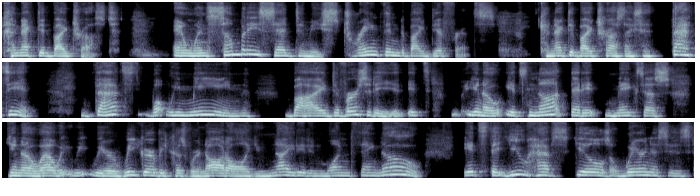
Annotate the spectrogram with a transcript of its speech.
connected by trust. Mm. And when somebody said to me, strengthened by difference, connected by trust, I said, that's it. That's what we mean by diversity. It, it's, you know, it's not that it makes us you know, well, we, we, we are weaker because we're not all united in one thing. No, it's that you have skills, awarenesses,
